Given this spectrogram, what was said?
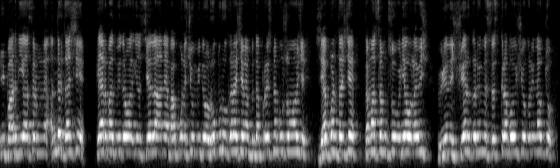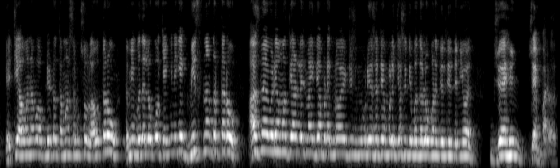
એ ભારતીય આશ્રમને અંદર જશે. ત્યારબાદ મિત્રો શેલા અને બાપુને શું મિત્રો રૂબરૂ કરે છે અને બધા પ્રશ્ન પૂછવામાં આવે છે, જે પણ થશે તમારા સમક્ષ વીડિયો લાવીશ. વિડીયોને શેર કરીને સબસ્ક્રાઇબ અવશ્ય કરી નાખજો. જેથી આવા નવા અપડેટો તમારા સમક્ષ હું લાવતો રહું. તમે બધા લોકો ક્યાંક ને ક્યાંક મિસ ના કરતા રહો. આજના વિડીયોમાં આટલી જ માહિતી આપણે એક નવા ઇન્ટરેસ્ટિંગ વીડિયો સાથે મળી. જશે બધા લોકોને દિલથી ધન્યવાદ. જય હિન્દ, જય ભારત.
